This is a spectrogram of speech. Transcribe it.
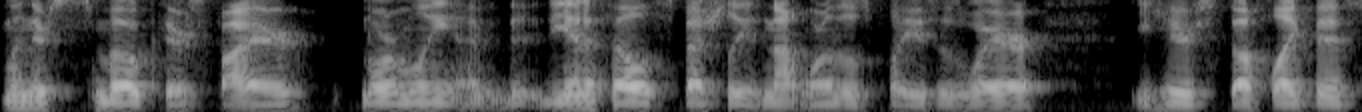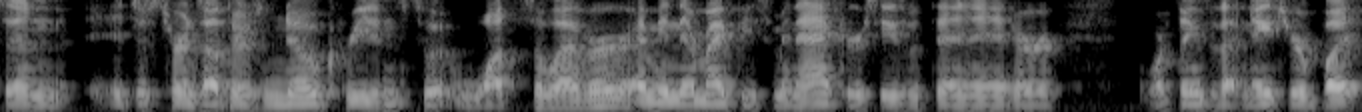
when there's smoke, there's fire normally. I mean, the, the, NFL, especially, is not one of those places where you hear stuff like this and it just turns out there's no credence to it whatsoever. I mean, there might be some inaccuracies within it or or things of that nature, but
